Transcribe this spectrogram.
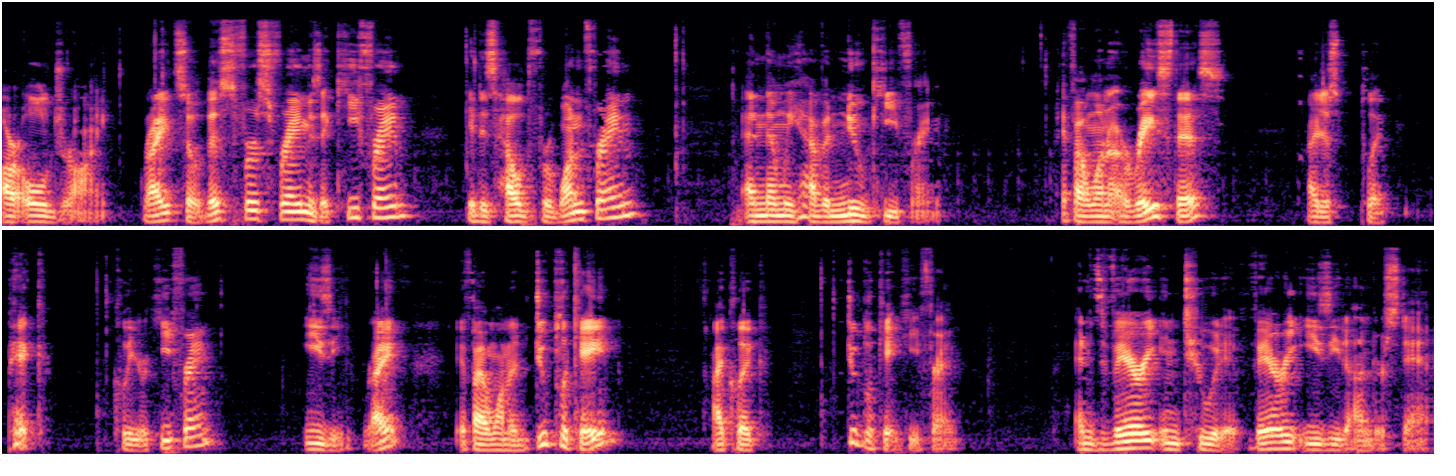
our old drawing, right? So this first frame is a keyframe. It is held for one frame, and then we have a new keyframe. If I want to erase this, I just click pick clear keyframe. Easy, right? If I want to duplicate, I click duplicate keyframe. And it's very intuitive, very easy to understand.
